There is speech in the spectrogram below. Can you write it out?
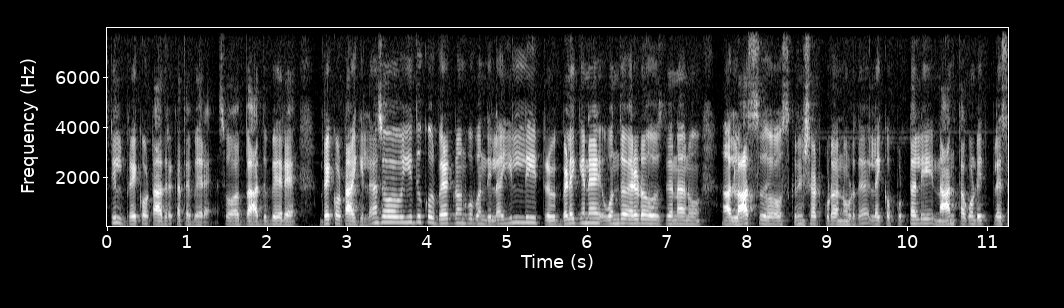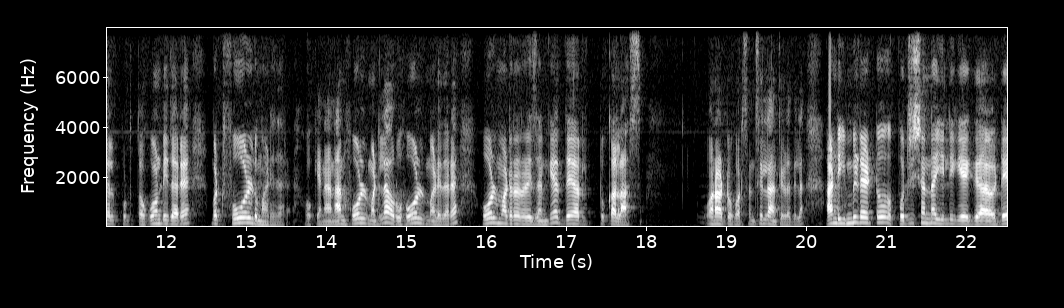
ಸ್ಟಿಲ್ ಬ್ರೇಕ್ಔಟ್ ಬ್ರೇಕ್ಔಟ್ ಆದರೆ ಕತೆ ಬೇರೆ. ಸೊ ಅದು ಬೇರೆ. ಬ್ರೇಕ್ಔಟ್ ಆಗಿಲ್ಲ. ಸೊ ಇದಕ್ಕೂ ಬ್ರೇಕ್ ಡೌನ್ಗೂ ಬಂದಿಲ್ಲ. ಇಲ್ಲಿ ಟ್ರ ಬೆಳಗ್ಗೆನೇ ಒಂದು, ಎರಡು ನಾನು ಲಾಸ್ ಸ್ಕ್ರೀನ್ಶಾಟ್ ಕೂಡ ನೋಡಿದೆ. ಲೈಕ್ ಪುಟ್ಟಲ್ಲಿ ನಾನು ತೊಗೊಂಡಿದ್ದ ಪ್ಲೇಸಲ್ಲಿ ಪುಟ್ ತೊಗೊಂಡಿದ್ದಾರೆ ಬಟ್ ಫೋಲ್ಡ್ ಮಾಡಿದ್ದಾರೆ. ಓಕೆನಾ ನಾನು ಹೋಲ್ಡ್ ಮಾಡಿಲ್ಲ. ಅವರು ಹೋಲ್ಡ್ ಮಾಡಿದ್ದಾರೆ. ಹೋಲ್ಡ್ ಮಾಡಿರೋ ರೀಸನ್ಗೆ ದೇ ಆರ್ ಟುಕ loss one or two percents ಇಲ್ಲ ಅಂತ ಹೇಳೋದಿಲ್ಲ. ಆ್ಯಂಡ್ ಇಮಿಡಿಯೇಟು ಪೊಸಿಷನ್ನ ಇಲ್ಲಿಗೆ ಡೇ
